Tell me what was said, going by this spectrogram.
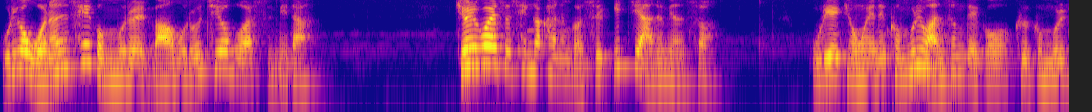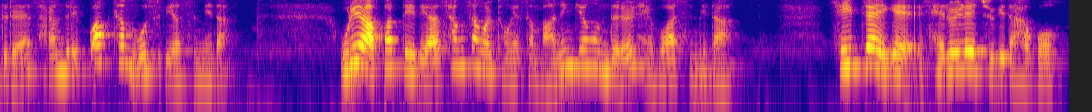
우리가 원하는 새 건물을 마음으로 지어보았습니다. 결과에서 생각하는 것을 잊지 않으면서 우리의 경우에는 건물이 완성되고 그 건물들에 사람들이 꽉 찬 모습이었습니다. 우리의 아파트에 대한 상상을 통해서 많은 경험들을 해보았습니다. 세입자에게 세를 내주기도 하고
